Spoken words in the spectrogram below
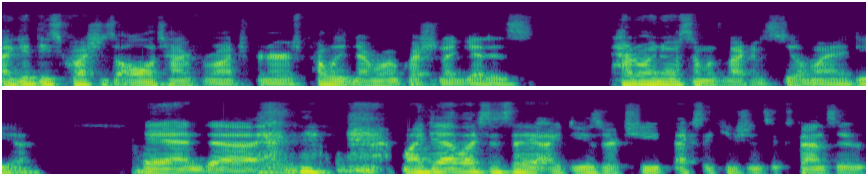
I get these questions all the time from entrepreneurs. Probably the number one question I get is, how do I know someone's not going to steal my idea? And uh, my dad likes to say ideas are cheap, execution's expensive.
